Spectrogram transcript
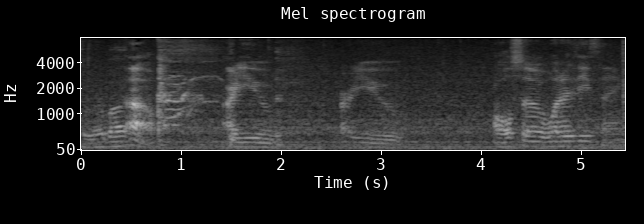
the robot. oh, are you, are you, also one of these things?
